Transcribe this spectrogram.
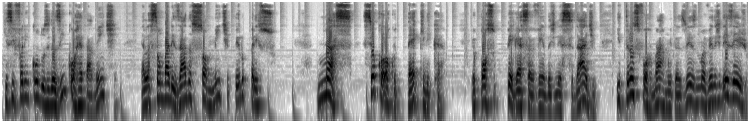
que, se forem conduzidas incorretamente, elas são balizadas somente pelo preço. Mas, se eu coloco técnica, eu posso pegar essa venda de necessidade e transformar muitas vezes numa venda de desejo,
